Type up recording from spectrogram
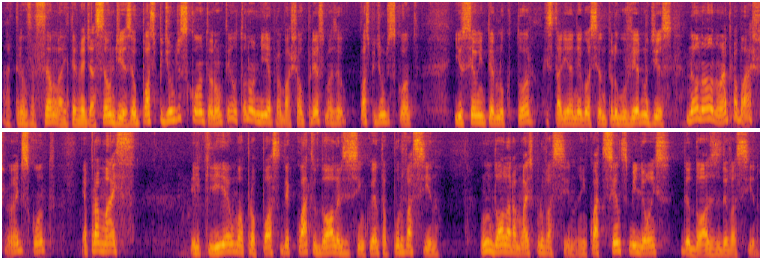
a transação, a intermediação, diz: Eu posso pedir um desconto, eu não tenho autonomia para baixar o preço, mas eu posso pedir um desconto. E o seu interlocutor, que estaria negociando pelo governo, diz: Não, não, não é para baixo, não é desconto, é para mais. Ele queria uma proposta de 4 dólares e 50 por vacina um dólar a mais por vacina, em 400 milhões de doses de vacina.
